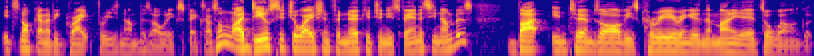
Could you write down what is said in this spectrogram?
it's not going to be great for his numbers, I would expect. So it's not an ideal situation for Nurkic in his fantasy numbers, but in terms of his career and getting the money, it's all well and good.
